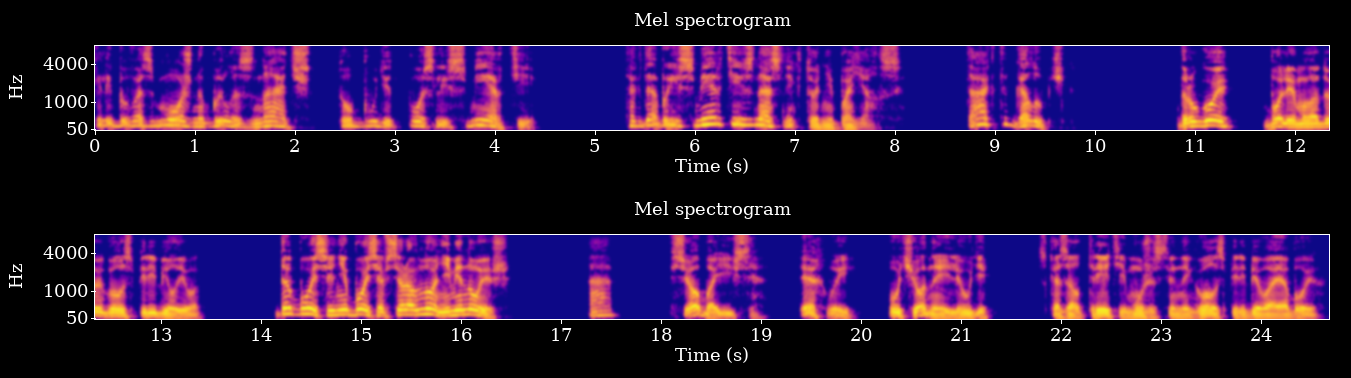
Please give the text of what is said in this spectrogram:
коли бы возможно было знать, что будет после смерти, тогда бы и смерти из нас никто не боялся. Так-то, голубчик. Другой, более молодой голос перебил его. Да бойся, не бойся, все равно не минуешь. А все боишься. Эх вы, ученые люди, сказал третий мужественный голос, перебивая обоих.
